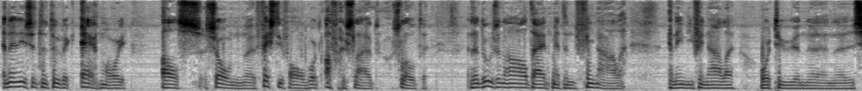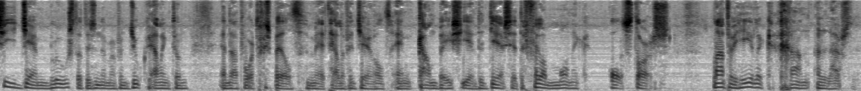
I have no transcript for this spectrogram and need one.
En dan is het natuurlijk erg mooi als zo'n eh, festival wordt afgesloten. En dat doen ze dan altijd met een finale. En in die finale hoort u een, een Sea Jam Blues. Dat is een nummer van Duke Ellington. En dat wordt gespeeld met Ella Gerald en Count Basie en de jazz at the Philharmonic All Stars. Laten we heerlijk gaan luisteren.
